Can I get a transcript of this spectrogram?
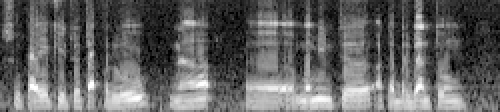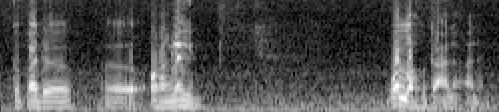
supaya kita tak perlu nak uh, meminta atau bergantung kepada uh, orang lain. Wallahu taala alam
